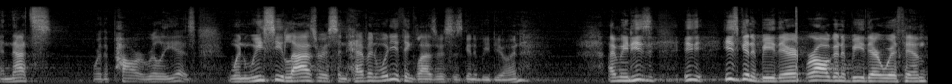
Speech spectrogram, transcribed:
And that's where the power really is. When we see Lazarus in heaven, what do you think Lazarus is going to be doing? I mean, he's, he's going to be there. We're all going to be there with him.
